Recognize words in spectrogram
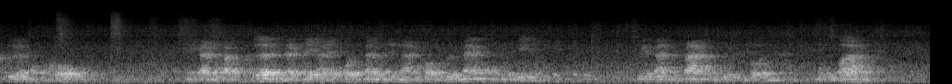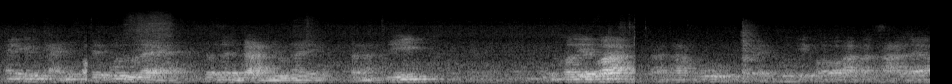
เครือของพระองค์ในการขับเคลื่อนและขยายผลการดำเนินงานกองทุนแม่ของแผ่นดินด้วยการสร้างชุมชนหมู่บ้าน ให้เข้มแข็งเป็นผู้ดูแลดำเนินการอยู่ในขณะนี้เขาเรียกว่าการทำผู้เป็นผู้ติดภาวะรักษาแล้ว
